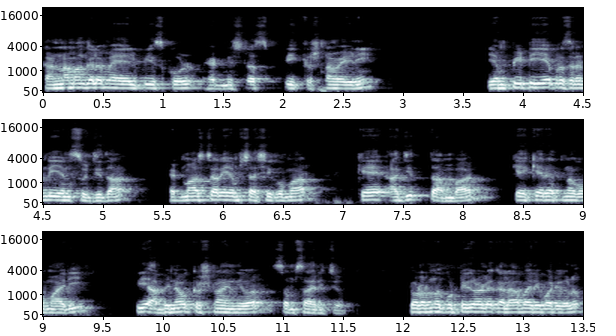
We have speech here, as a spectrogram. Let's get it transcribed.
Kannamangalam A L P school headmistress P Krishnaveni M P T A president N Sujitha headmaster M Sasikumar K Ajith Thampan K K Rathnakumari P Abhinav Krishna എന്നിവർ സംസാരിച്ചു. തുടർന്ന് കുട്ടികളുടെ കലാപരിപാടികളും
